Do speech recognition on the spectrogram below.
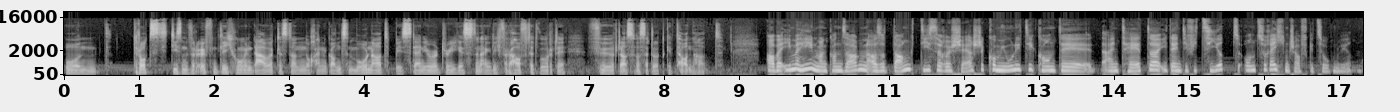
Und trotz diesen Veröffentlichungen dauert es dann noch einen ganzen Monat, bis Danny Rodriguez dann eigentlich verhaftet wurde für das, was er dort getan hat. Aber immerhin, man kann sagen, also dank dieser Recherche-Community konnte ein Täter identifiziert und zur Rechenschaft gezogen werden.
